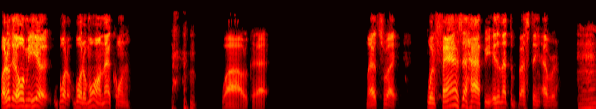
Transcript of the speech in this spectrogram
Well, look at hold me here. Bought bought them all on that corner. wow, look at that. That's right. When fans are happy, isn't that the best thing ever? hmm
